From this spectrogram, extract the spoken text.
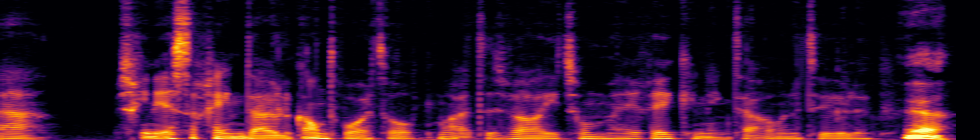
ja, misschien is er geen duidelijk antwoord op, maar het is wel iets om mee rekening te houden natuurlijk. Ja,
